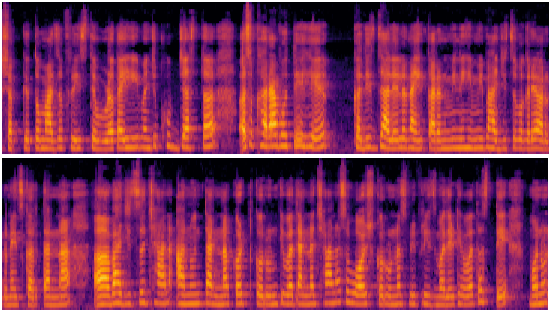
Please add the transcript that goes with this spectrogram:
शक्यतो माझं फ्रीज तेवढं काही म्हणजे खूप जास्त असं खराब होते हे कधीच झालेलं नाही. कारण मी नेहमी भाजीचं वगैरे ऑर्गनाईज करताना भाजीचं छान आणून त्यांना कट करून किंवा त्यांना छान असं वॉश करूनच मी फ्रीजमध्ये ठेवत असते. म्हणून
